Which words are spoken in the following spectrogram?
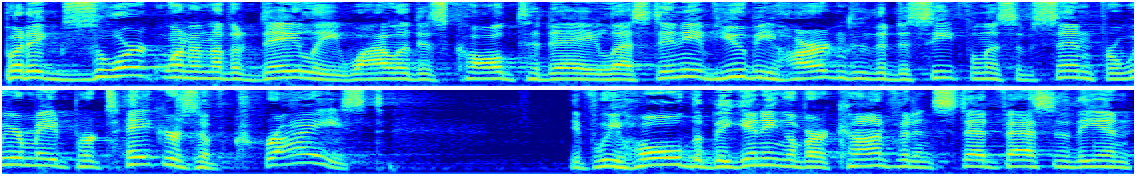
But exhort one another daily while it is called today, lest any of you be hardened through the deceitfulness of sin, for we are made partakers of Christ. If we hold the beginning of our confidence steadfast into the end,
